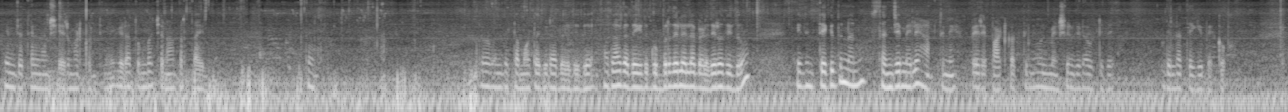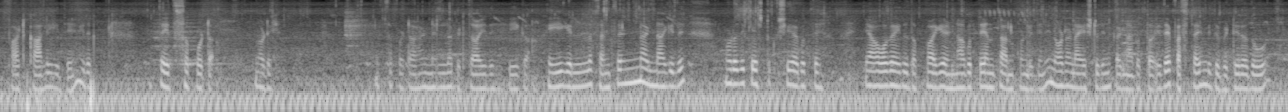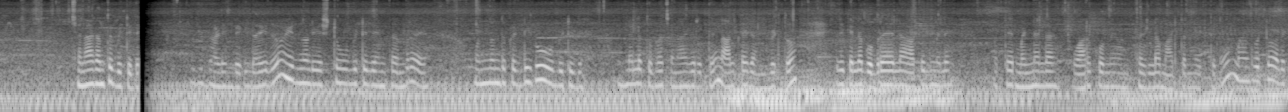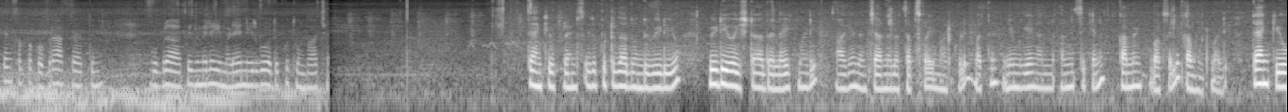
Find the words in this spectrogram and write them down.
ನಿಮ್ಮ ಜೊತೆಲಿ ನಾನು ಶೇರ್ ಮಾಡ್ಕೊತೀನಿ. ಗಿಡ ತುಂಬ ಚೆನ್ನಾಗಿ ಬರ್ತಾಯಿದೆ ಒಂದು ಟೊಮೊಟೊ ಗಿಡ ಬೆಳೆದಿದೆ. ಅದಾಗದೆ ಇದು ಗೊಬ್ಬರದಲ್ಲೆಲ್ಲ ಬೆಳೆದಿರೋದು ಇದು. ಇದನ್ನು ತೆಗೆದು ನಾನು ಸಂಜೆ ಮೇಲೆ ಹಾಕ್ತೀನಿ. ಬೇರೆ ಪಾಟ್ ಹಾಕ್ತೀನಿ ಒಂದು ಮೆಣಸಿನ ಗಿಡ ಹುಟ್ಟಿದೆ. ಇದೆಲ್ಲ ತೆಗಿಬೇಕು. ಪಾಟ್ ಖಾಲಿ ಇದೆ. ಇದಕ್ಕೆ ಮತ್ತು ಇದು ಸಪೋಟ. ನೋಡಿ. ಇದು ಸಪೋಟ. ಹಣ್ಣೆಲ್ಲ ಬಿಡ್ತಾ ಇದೆ ಈಗ. ಈಗೆಲ್ಲ ಸಣ್ಣ ಸಣ್ಣ ಹಣ್ಣಾಗಿದೆ. ನೋಡೋದಕ್ಕೆ ಎಷ್ಟು ಖುಷಿಯಾಗುತ್ತೆ ಯಾವಾಗ ಇದು ದಪ್ಪಾಗಿ ಹಣ್ಣಾಗುತ್ತೆ ಅಂತ ಅಂದ್ಕೊಂಡಿದ್ದೀನಿ ನೋಡೋಣ ಎಷ್ಟು ದಿನಕ್ಕೆ ಹಣ್ಣಾಗುತ್ತೋ. ಇದೇ ಫಸ್ಟ್ ಟೈಮ್ ಇದು ಬಿಟ್ಟಿರೋದು. ಚೆನ್ನಾಗಂತೂ ಬಿಟ್ಟಿದೆ. ದಾಳಿಂಬೆ ಗಿಡ ಇದು ಇದು ನೋಡಿ ಎಷ್ಟು ಹೂ ಬಿಟ್ಟಿದೆ ಅಂತ ಅಂದರೆ ಒಂದೊಂದು ಕಡ್ಡಿಗೂ ಹೂ ಬಿಟ್ಟಿದೆ ಇನ್ನೆಲ್ಲ ತುಂಬ ಚೆನ್ನಾಗಿರುತ್ತೆ. ನಾಲ್ಕೈದು ಹಣ್ಣು ಬಿಡ್ತು ಇದಕ್ಕೆಲ್ಲ ಗೊಬ್ಬರ ಎಲ್ಲ ಹಾಕಿದ್ಮೇಲೆ ಮತ್ತು ಮಣ್ಣೆಲ್ಲ ವಾರಕ್ಕೊಮ್ಮೆ ಒಂದ್ಸಲ ಮಾಡ್ತಾನೆ ಇರ್ತೀನಿ. ಮಾಡಿಬಿಟ್ಟು ಅದಕ್ಕೆ ಸ್ವಲ್ಪ ಗೊಬ್ಬರ ಹಾಕ್ತಾ ಇರ್ತೀನಿ. ಗೊಬ್ಬರ ಹಾಕಿದ ಮೇಲೆ ಈ ಮಳೆ ನೀರಿಗೂ ಅದಕ್ಕೂ ತುಂಬ ಚೆನ್ನ ಥ್ಯಾಂಕ್ ಯು ಫ್ರೆಂಡ್ಸ್ ಇದು ಪುಟ್ಟದಾದ ಒಂದು ವಿಡಿಯೋ ವಿಡಿಯೋ ಇಷ್ಟ ಆದರೆ ಲೈಕ್ ಮಾಡಿ, ಹಾಗೆ ನನ್ನ ಚಾನಲ್ ಸಬ್ಸ್ಕ್ರೈಬ್ ಮಾಡ್ಕೊಳ್ಳಿ, ಮತ್ತು ನಿಮಗೆ ನನ್ನ ಅನಿಸಿಕೆನ ಕಮೆಂಟ್ ಬಾಕ್ಸಲ್ಲಿ ಕಮೆಂಟ್ ಮಾಡಿ. Thank you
